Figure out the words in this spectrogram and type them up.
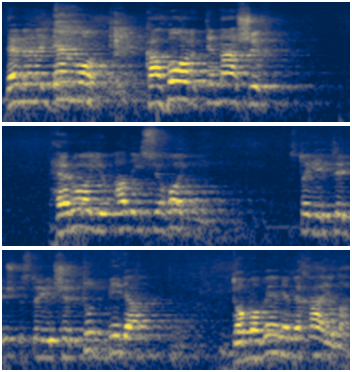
де ми знайдемо когорти наших героїв, але й сьогодні, стоячи, тут біля домовини Михайла,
